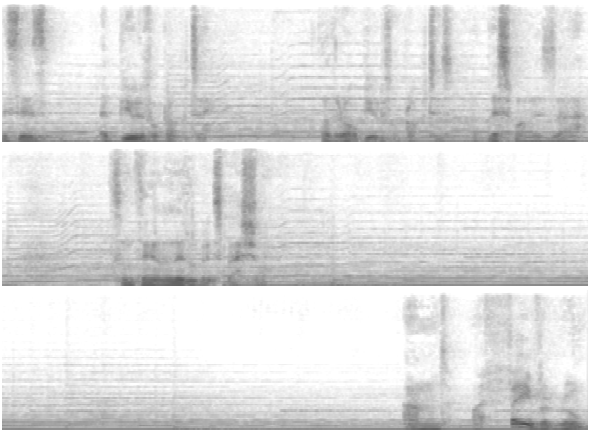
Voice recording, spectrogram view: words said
This is a beautiful property. Well, they're all beautiful properties, but this one is uh, something a little bit special. And my favourite room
